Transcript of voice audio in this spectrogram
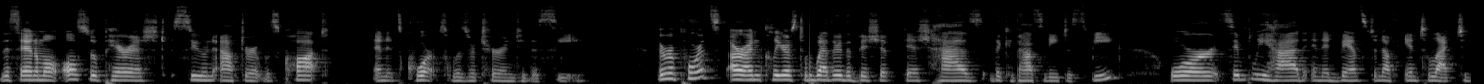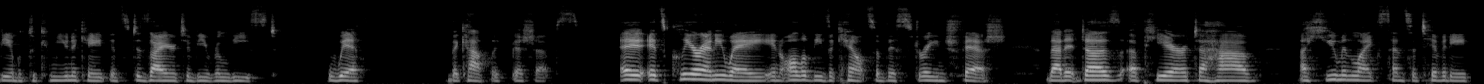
This animal also perished soon after it was caught, and its corpse was returned to the sea. The reports are unclear as to whether the bishop fish has the capacity to speak or simply had an advanced enough intellect to be able to communicate its desire to be released with the Catholic bishops. It's clear anyway in all of these accounts of this strange fish that it does appear to have a human like sensitivity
